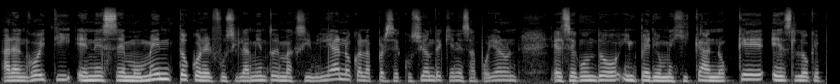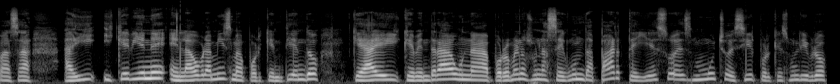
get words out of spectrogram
Arangoiti en ese momento, con el fusilamiento de Maximiliano, con la persecución de quienes apoyaron el Segundo Imperio Mexicano? ¿Qué es lo que pasa ahí y qué viene en la obra misma? Porque entiendo que hay, que vendrá una, por lo menos una segunda parte, y eso es mucho decir porque es un libro,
